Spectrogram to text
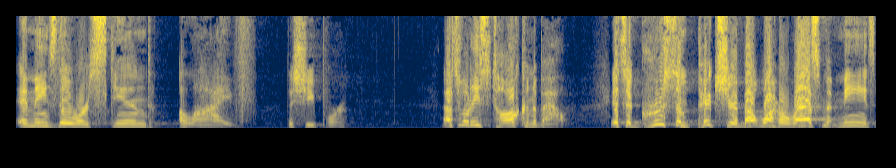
It means they were skinned alive, the sheep were. That's what he's talking about. It's a gruesome picture about what harassment means.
